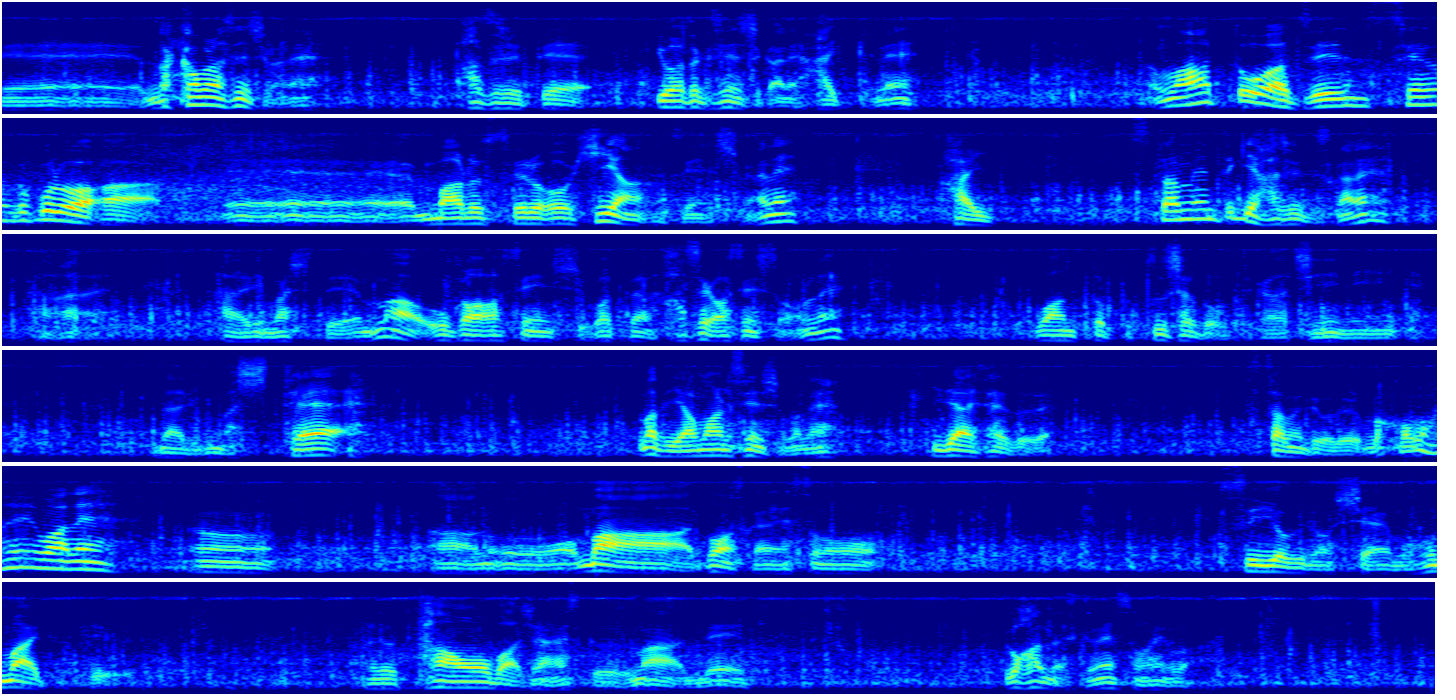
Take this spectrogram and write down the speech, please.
えー、中村選手がね外れて岩竹選手がね入ってね、まあ、あとは前線のところは、えー、マルセロ・ヒアン選手がね入ってスタメン的に初めてですかね、はい、入りましてまあ小川選手長谷川選手とのねワントップツーシャドウって形になりまして。まだ山根選手もね左サイドでスタメンということで、まあ、この辺はね、うん、あのまあどうなんですかねその水曜日の試合も踏まえてっていうターンオーバーじゃないですけどまあね分かんないですけどねその辺は、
